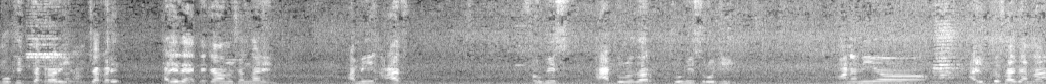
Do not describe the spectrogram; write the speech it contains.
मौखिक तक्रारी आमच्याकडे आलेल्या आहे त्याच्या अनुषंगाने आम्ही आज सव्वीस आठ दोन हजार चोवीस रोजी माननीय आयुक्त साहेब यांना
